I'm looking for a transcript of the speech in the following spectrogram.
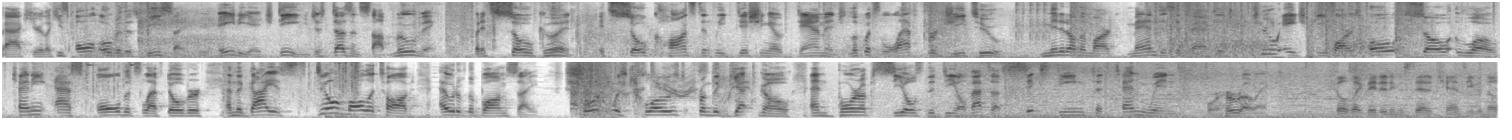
back here. Like he's all over this B site, dude. ADHD. He just doesn't stop moving. But it's so good. It's so constantly dishing out damage. Look what's left for G2. Minute on the mark, man disadvantage, two HP bars, oh so low. kennyS, all that's left over, and the guy is still molotoved out of the bomb site. Short was closed from the get-go, and b0RUP seals the deal. That's a 16 to 10 win for Heroic. Feels like they didn't even stand a chance, even though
